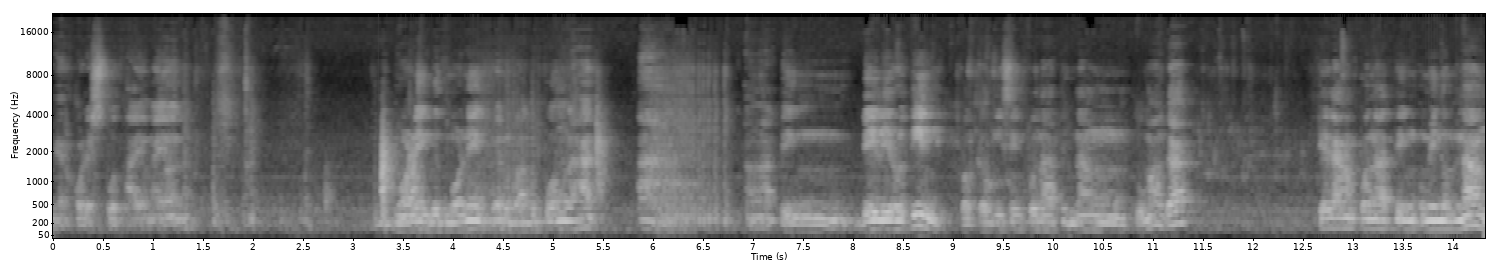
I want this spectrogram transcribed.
Merkules po tayo ngayon. Good morning, good morning. Pero bago po ang lahat, ah, ang ating daily routine. Pagkagising po natin ng umaga, kailangan po nating uminom ng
